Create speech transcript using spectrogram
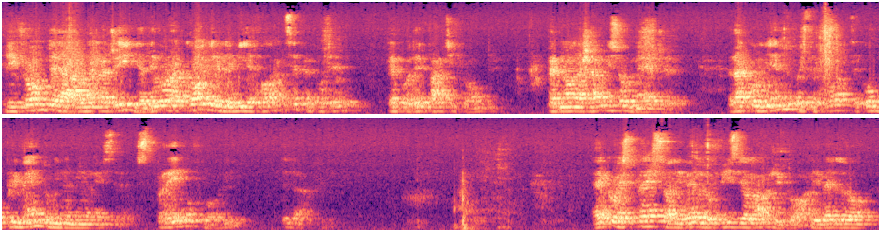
di fronte a una tragedia, devo raccogliere le mie forze per poter, per poter farci fronte, per non lasciarmi sommergere. Raccogliendo queste forze, comprimendomi nel mio essere, spremo fuori le lacrime. Ecco espresso a livello fisiologico, a livello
